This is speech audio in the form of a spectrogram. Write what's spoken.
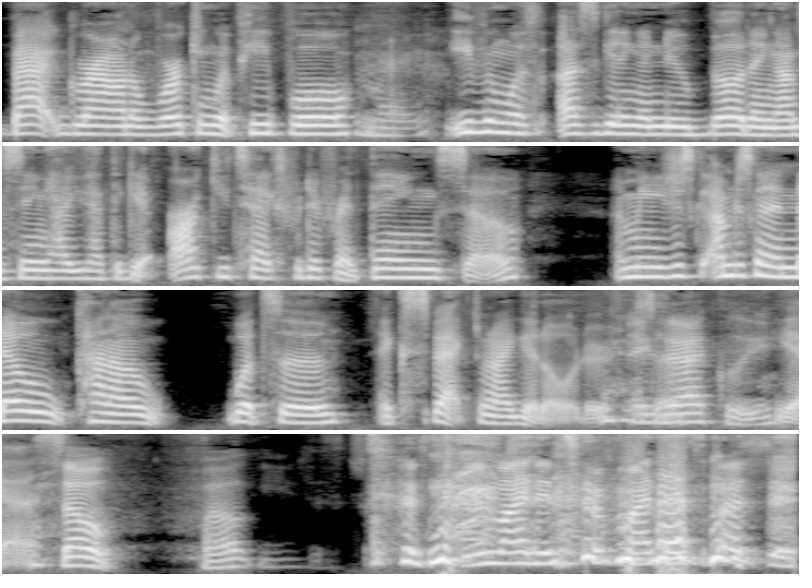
background of working with people. Right. Even with us getting a new building, I'm seeing how you have to get architects for different things. So I mean, you just I'm just gonna know kind of what to expect when I get older. So, exactly. yeah. So, well, streamline into my next question.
